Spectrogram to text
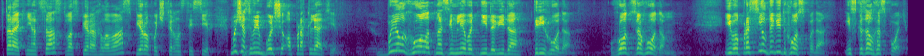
Вторая книга Царств, 21 глава, с 1 по 14 стих. Мы сейчас говорим больше о проклятии. «Был голод на земле во дни Давида три года, год за годом. И вопросил Давид Господа, и сказал Господь,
